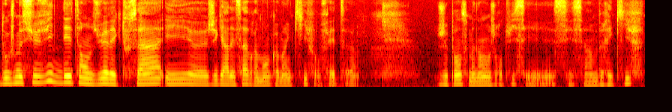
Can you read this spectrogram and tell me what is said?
Donc je me suis vite détendue avec tout ça et euh, j'ai gardé ça vraiment comme un kiff en fait. Je pense maintenant aujourd'hui c'est un vrai kiff.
